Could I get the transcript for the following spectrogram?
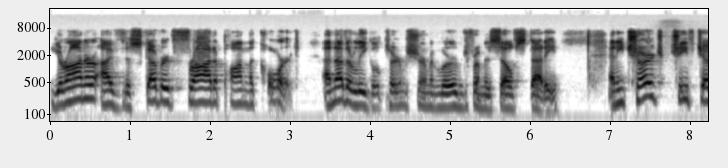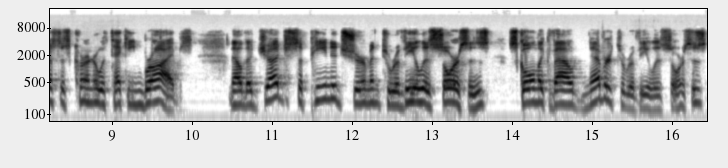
"Your Honor, I've discovered fraud upon the court." Another legal term Sherman learned from his self-study. And he charged Chief Justice Kerner with taking bribes. Now, the judge subpoenaed Sherman to reveal his sources. Skolnick vowed never to reveal his sources.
